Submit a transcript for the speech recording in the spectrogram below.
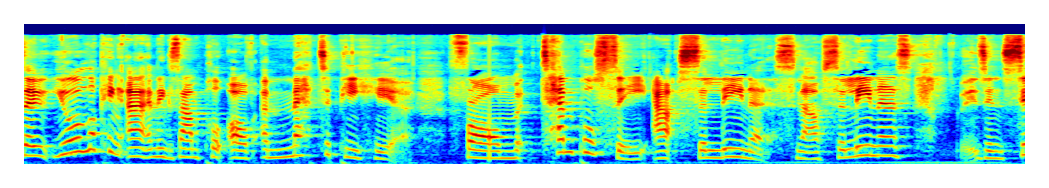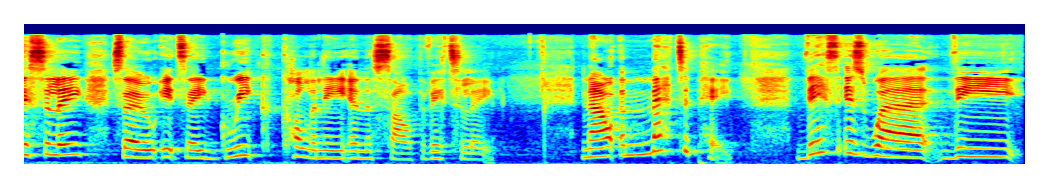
So you're looking at an example of a metope here from Temple C at Selinus. Now Selinus is in Sicily, so it's a Greek colony in the south of Italy. Now a metope, this is where the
